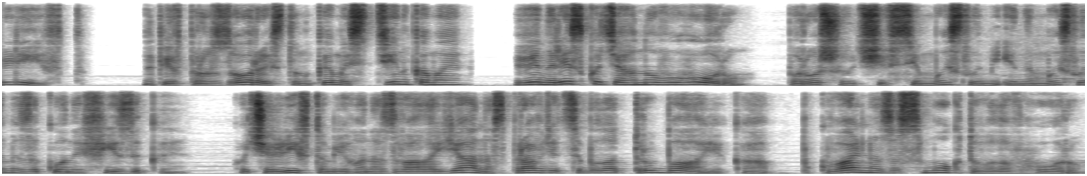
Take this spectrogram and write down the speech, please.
ліфт. Напівпрозорий з тонкими стінками, він різко тягнув угору, порушуючи всі мислимі і немислимі закони фізики. Хоча ліфтом його назвала я, насправді це була труба, яка буквально засмоктувала вгору.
